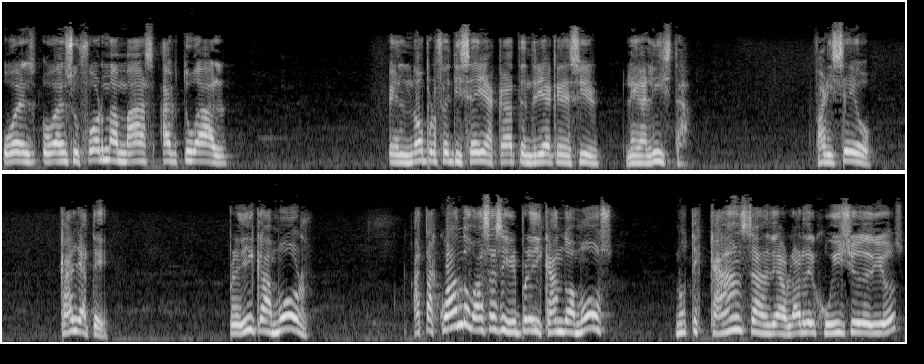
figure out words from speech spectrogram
O en, su forma más actual, el no profeticéis acá tendría que decir legalista, fariseo, cállate, predica amor. ¿Hasta cuándo vas a seguir predicando amor? ¿No te cansas de hablar del juicio de Dios?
